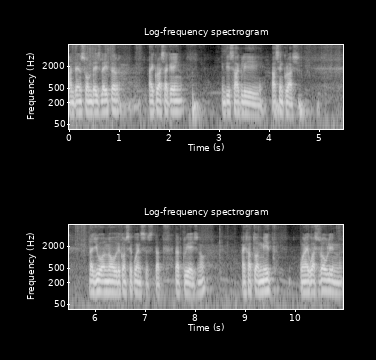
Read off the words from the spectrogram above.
and then some days later, I crashed again in this ugly Assen crash that you all know the consequences that that creates. No, I have to admit, when I was rolling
